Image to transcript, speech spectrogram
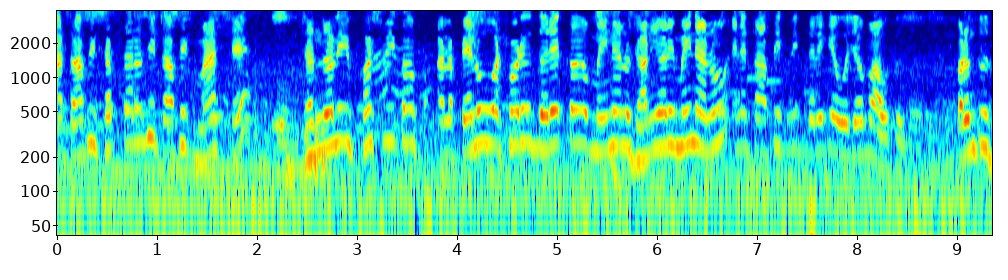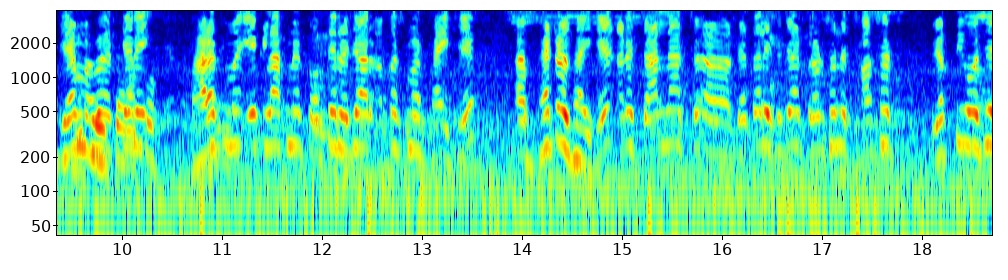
આ ટ્રાફિક સપ્તાહ નથી ટ્રાફિક માસ છે. જનરલી ફર્સ્ટ વીક ઓફ એટલે પહેલું અઠવાડિયું દરેક મહિનાનું જાન્યુઆરી મહિનાનું એને ટ્રાફિક વીક તરીકે ઉજવવામાં આવતું હતું. પરંતુ જેમ હવે અત્યારે ભારતમાં એક લાખ ને તોતેર હજાર અકસ્માત થાય છે ફેટલ થાય છે અને ચાર લાખ તેતાલીસ હજાર ત્રણસો ને છાસઠ વ્યક્તિઓ છે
